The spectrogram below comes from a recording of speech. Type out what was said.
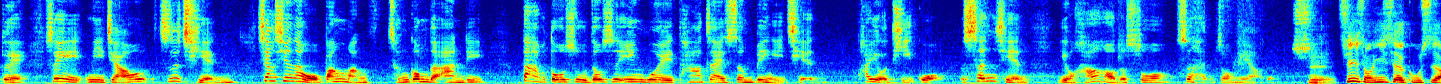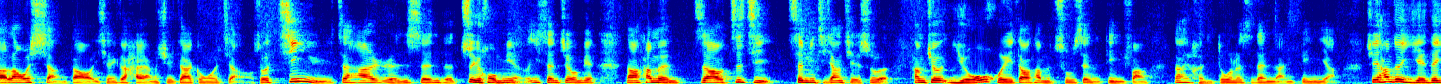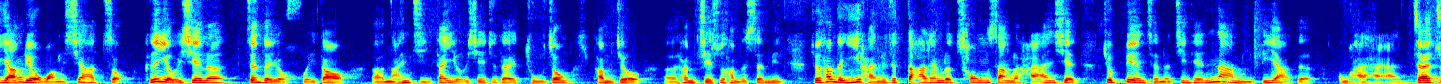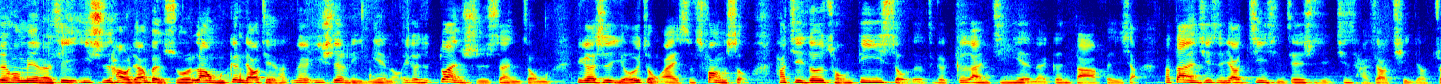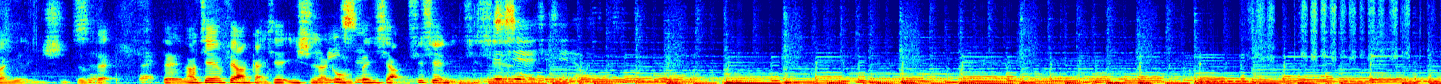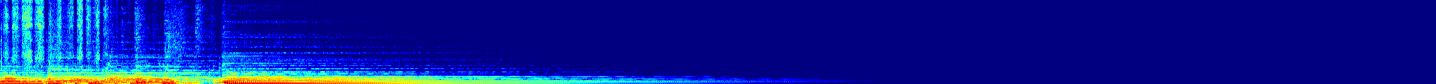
对，对，对，所以你只要之前像现在我帮忙成功的案例。大多数都是因为他在生病以前，他有提过生前有好好的说是很重要的。是，其实从医生的故事啊，让我想到以前一个海洋学家跟我讲，说鲸鱼在他人生的最后面，一生最后面，然后他们知道自己生命即将结束了，他们就游回到他们出生的地方。那很多呢是在南冰洋，所以他们就沿着洋流往下走。可是有一些呢，真的有回到呃南极，但有一些就在途中，他们就呃他们结束他们的生命，就他们的遗骸呢就大量的冲上了海岸线，就变成了今天纳米比亚的。古海海岸，在最后面呢，是医师还有两本书，让我们更了解他那个医师的理念哦。一个是断食善终，一个是有一种爱是放手。他其实都是从第一手的这个个案经验来跟大家分享。那当然，其实要进行这件事情，其实还是要请教专业的医师，对不对？对对。那今天非常感谢医师来跟我们分享，谢谢你，谢谢，谢谢，谢谢两位。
